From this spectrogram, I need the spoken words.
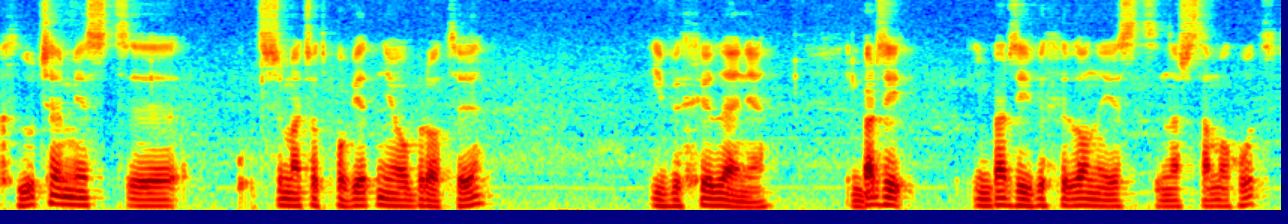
Kluczem jest y, utrzymać odpowiednie obroty i wychylenie. Im bardziej, Im bardziej wychylony jest nasz samochód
